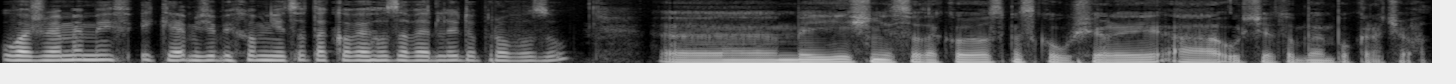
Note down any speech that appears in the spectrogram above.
Uvažujeme my v IKEM, že bychom něco takového zavedli do provozu? E, my již něco takového jsme zkoušeli a určitě to budeme pokračovat.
